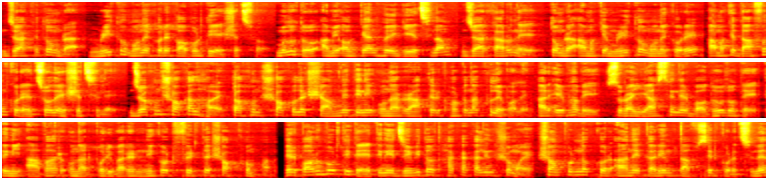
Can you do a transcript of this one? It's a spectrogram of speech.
যাকে তোমরা মৃত মনে করে কবর দিয়ে এসেছ। মূলত আমি অজ্ঞান হয়ে গিয়েছিলাম, যার কারণে তোমরা আমাকে মৃত মনে করে আমাকে দাফন করে চলে এসেছিলে। যখন সকাল হয়, তখন সকলের সামনে তিনি ওনার রাতের ঘটনা খুলে বলেন। আর এভাবেই সুরা ইয়াসিনের বদৌলতে তিনি আবার ওনার পরিবারের নিকট ফিরতে সক্ষম হন। এর পরবর্তীতে তিনি জীবিত থাকাকালীন সময়ে সম্পূর্ণ কোরআনে করিম তাফসির করেছিলেন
